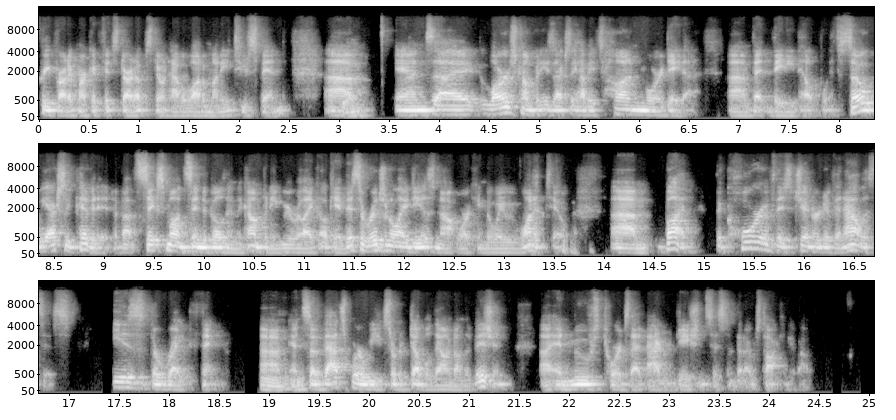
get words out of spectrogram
pre-product market fit startups don't have a lot of money to spend, um, yeah. and uh, large companies actually have a ton more data um, that they need help with. So we actually pivoted about six months into building the company. We were like, okay, this original idea is not working the way we want it to, um, but the core of this generative analysis is the right thing. Um, mm-hmm. and so that's where we sort of doubled down on the vision uh, and moved towards that aggregation system that I was talking about.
